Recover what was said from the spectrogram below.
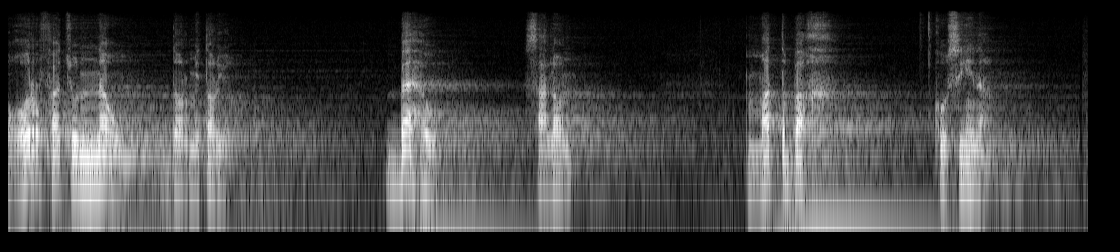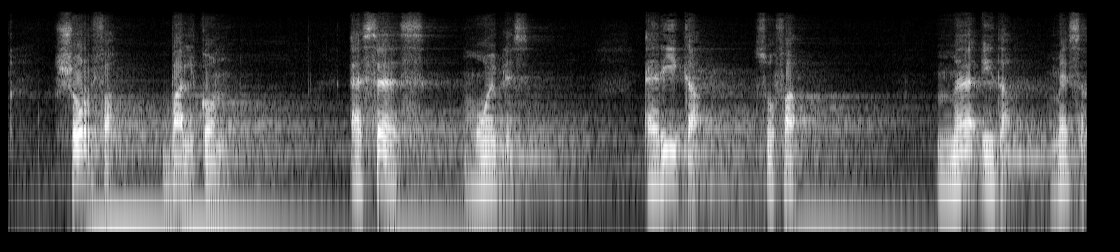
غرفة النوم dormitorio بهو صالون مطبخ كوسينة شرفة بالكون أساس muebles أريكة صوفا مائدة مسا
